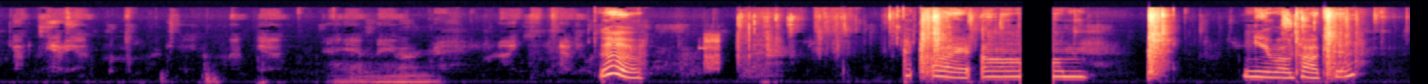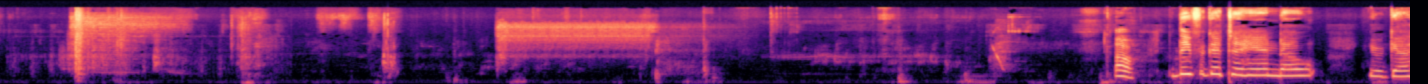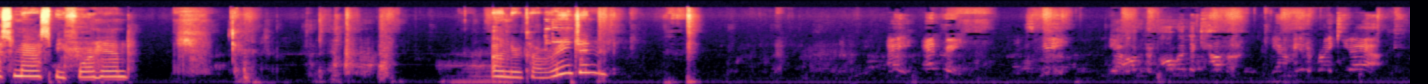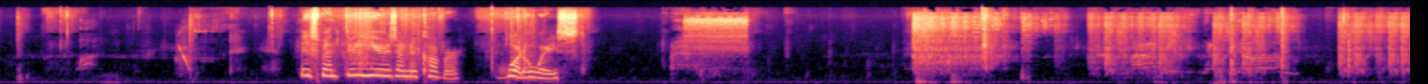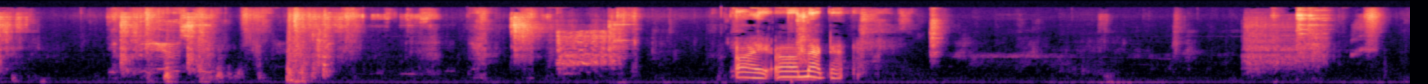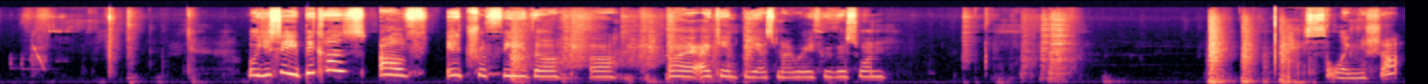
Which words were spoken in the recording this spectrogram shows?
Cafeteria. Okay, map here. Yeah, there you are. Ugh. Alright, um. Neurotoxin. Oh, did they forget to hand out your gas mask beforehand? Undercover agent. Hey, Henry! It's me! Yeah, I'm, I'm undercover. Yeah, I'm here to break you out. They spent three years undercover. What a waste. Alright, uh, magnet. Well, you see, because of atrophy, the, uh, alright, I can't BS my way through this one. Slingshot.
